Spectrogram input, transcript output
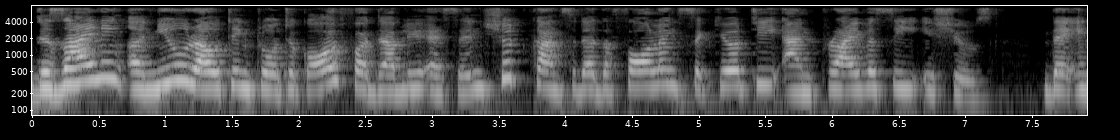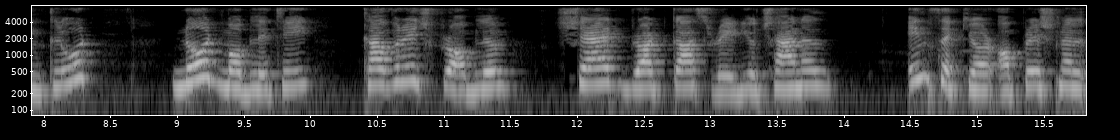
Designing a new routing protocol for WSN should consider the following security and privacy issues. They include node mobility, coverage problem, shared broadcast radio channel, insecure operational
